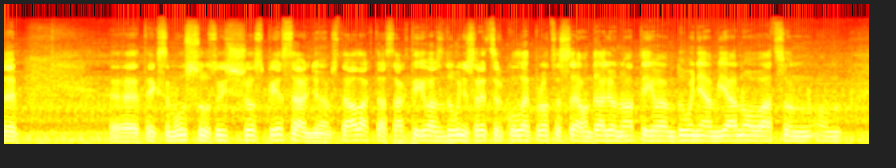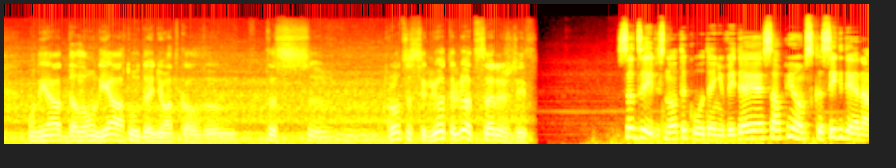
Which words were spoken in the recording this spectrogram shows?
e, teiksim, uzsūs visus šos piesārņojumus. Tālāk tās aktīvās dūņas recirkulē procesā un daļu no aktīvām dūņām jānovāc un, un, un jāatdala un jāatūdeņo atkal. Un tas e, process ir ļoti, ļoti sarežģīts. Sadzīves notekūdeņu vidējais apjoms, kas ikdienā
